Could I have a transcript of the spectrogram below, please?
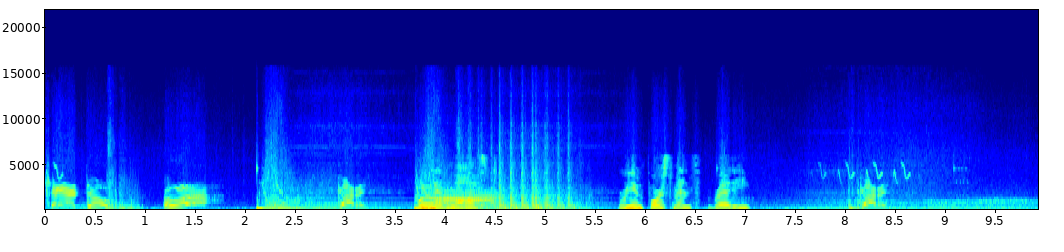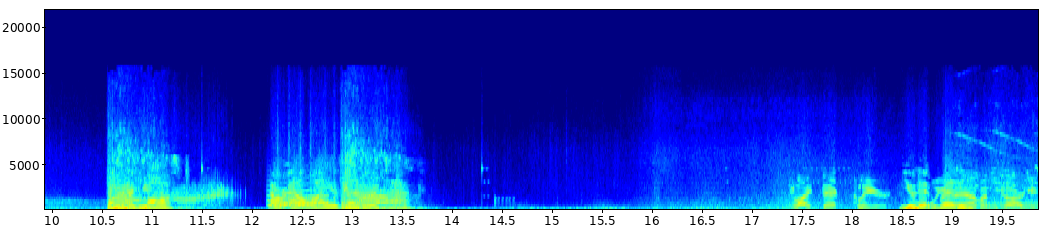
Can do! Hooah! Got it! Unit lost. Reinforcements ready. Got it! Unit lost. Our ally is under attack. Flight deck cleared. Unit we ready. have a target.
